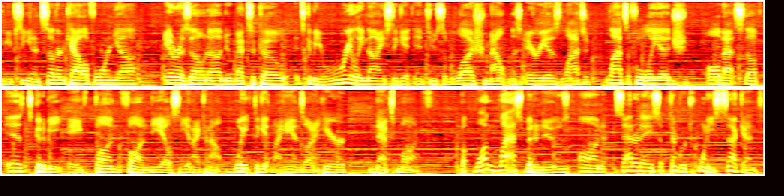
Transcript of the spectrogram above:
we've seen in Southern California, Arizona, New Mexico. It's going to be really nice to get into some lush mountainous areas, lots of lots of foliage, all that stuff. It's going to be a fun, fun DLC, and I cannot wait to get my hands on it here next month. But one last bit of news on Saturday, September 22nd,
